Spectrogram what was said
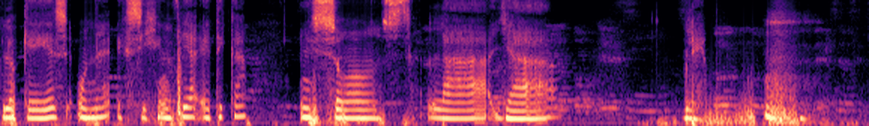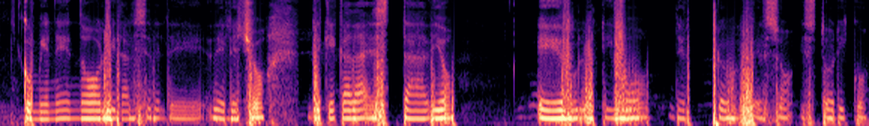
lo que es una exigencia ética insoslayable. Conviene no olvidarse del, del hecho de que cada estadio evolutivo del proceso histórico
